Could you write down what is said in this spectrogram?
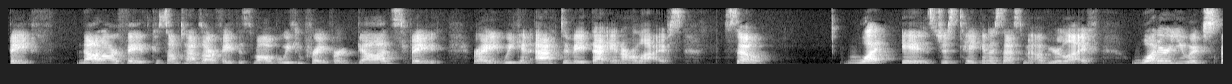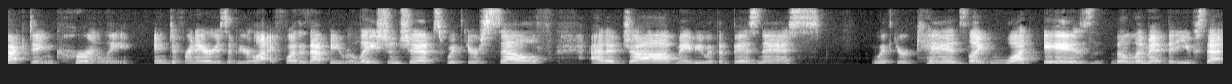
faith, not our faith, because sometimes our faith is small, but we can pray for God's faith, right? We can activate that in our lives. So, what is, just take an assessment of your life what are you expecting currently in different areas of your life, whether that be relationships with yourself, at a job, maybe with a business, with your kids? Like, what is the limit that you've set?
